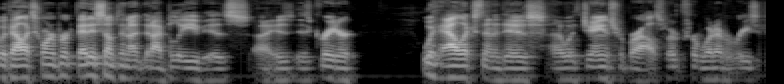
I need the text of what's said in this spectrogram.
with, Alex Hornibrook. That is something that I believe is uh, is, is greater with Alex than it is uh, with James for Briles for, for whatever reason.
